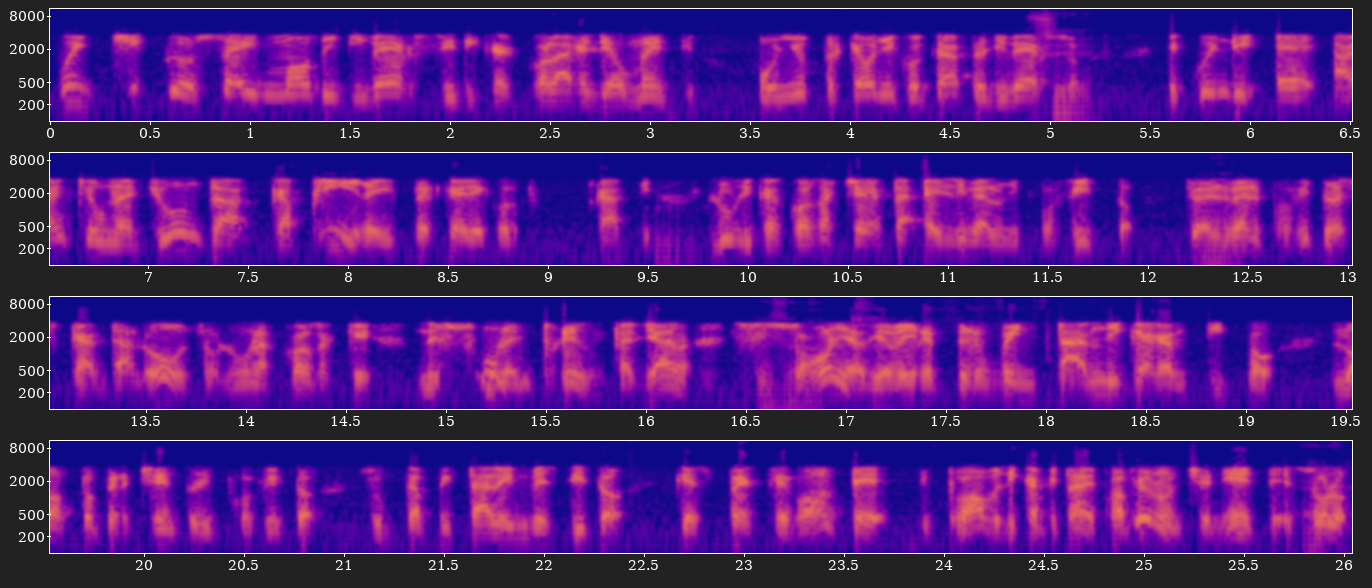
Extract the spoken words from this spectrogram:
qui 5 o 6 modi diversi di calcolare gli aumenti ogni, perché ogni contratto è diverso. Sì. e quindi è anche un'aggiunta capire il perché dei contratti l'unica cosa certa è il livello di profitto. Cioè il livello di profitto è scandaloso, una cosa che nessuna impresa italiana si sogna di avere per vent'anni garantito l'8% di profitto sul capitale investito che spesse volte di prove di capitale. Proprio non c'è niente, è solo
